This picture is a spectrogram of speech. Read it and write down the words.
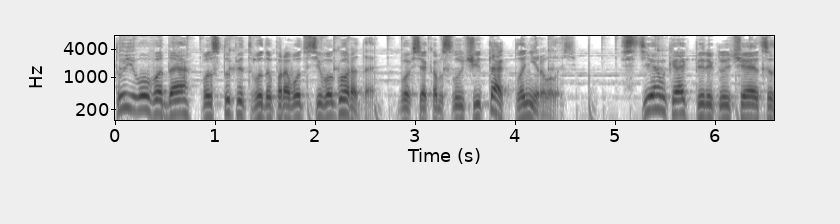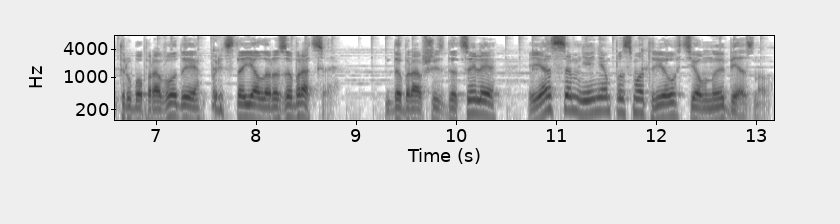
то его вода поступит в водопровод всего города. Во всяком случае, так планировалось. С тем, как переключаются трубопроводы, предстояло разобраться. Добравшись до цели, я с сомнением посмотрел в темную бездну.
